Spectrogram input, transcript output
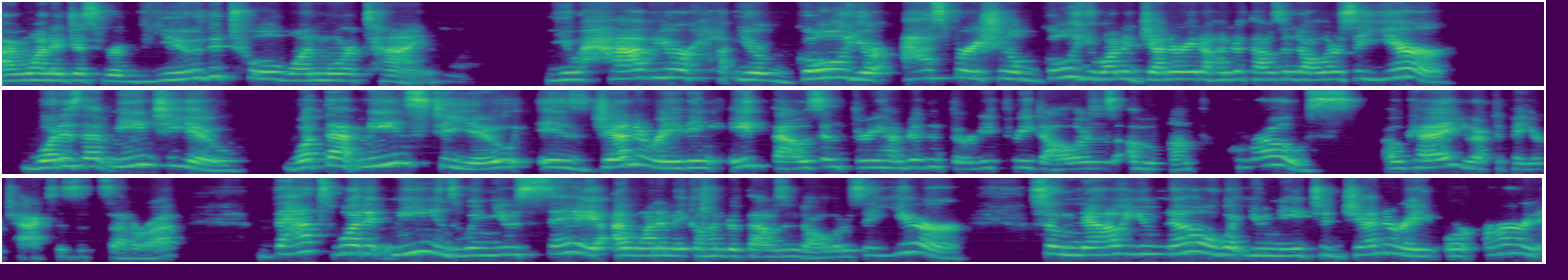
I want to just review the tool one more time. You have your your goal, your aspirational goal. You want to generate $100,000 a year. What does that mean to you? What that means to you is generating $8,333 a month gross. Okay? You have to pay your taxes, etc. That's what it means when you say, I want to make $100,000 a year. So now you know what you need to generate or earn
